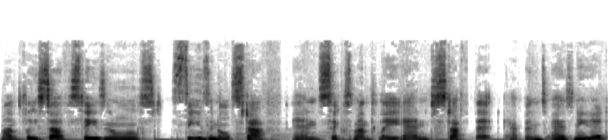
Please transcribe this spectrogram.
monthly stuff seasonal seasonal stuff and six monthly and stuff that happens as needed.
